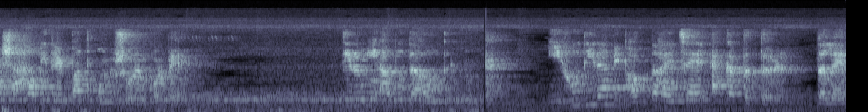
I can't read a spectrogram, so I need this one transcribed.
আমার সাহাবীদের পথ অনুসরণ করবে। তিরুমি আবু দাউদ, ইহুদিরা বিভক্ত হয়েছে একাত্তর দলে,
